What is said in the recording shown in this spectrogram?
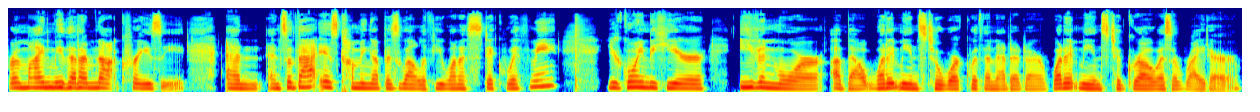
remind me that I'm not crazy. And, and so that is coming up as well. If you want to stick with me, you're going to hear even more about what it means to work with an editor, what it means to grow as a writer,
